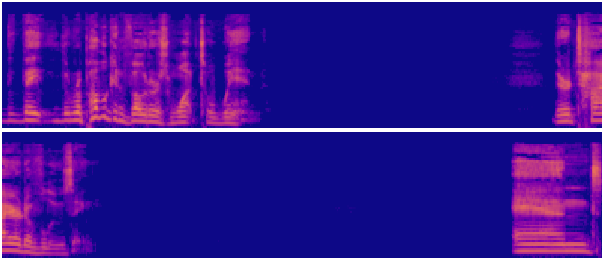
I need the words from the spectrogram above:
they the Republican voters want to win. They're tired of losing. And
